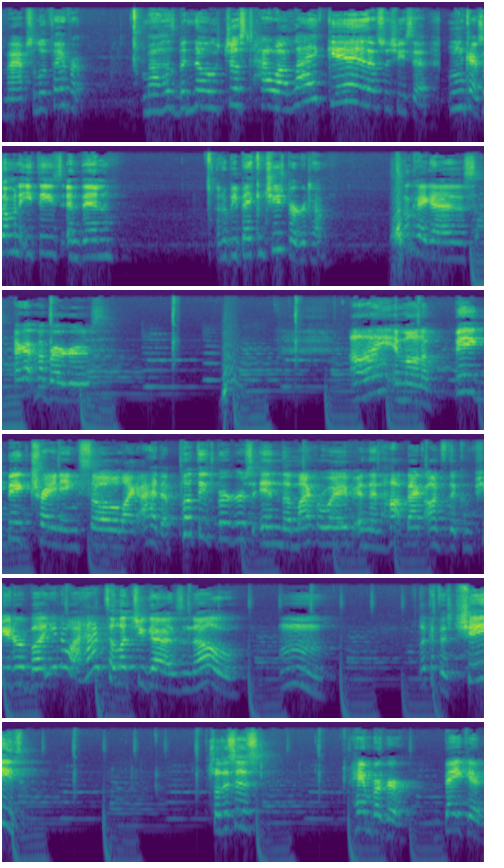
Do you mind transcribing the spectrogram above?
My absolute favorite. My husband knows just how I like it. That's what she said. Okay, so I'm gonna eat these and then it'll be bacon cheeseburger time. Okay guys, I got my burgers. I am on a big, big training, so like I had to put these burgers in the microwave and then hop back onto the computer, but you know, I had to let you guys know. Mmm, look at this cheese. So this is hamburger, bacon,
